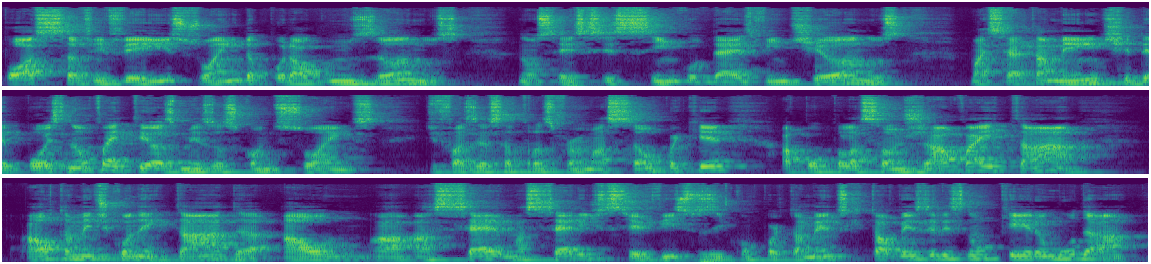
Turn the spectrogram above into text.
possa viver isso ainda por alguns anos, não sei se 5, 10, 20 anos, mas certamente depois não vai ter as mesmas condições de fazer essa transformação, porque a população já vai estar altamente conectada a, um, a, a uma série de serviços e comportamentos que talvez eles não queiram mudar.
